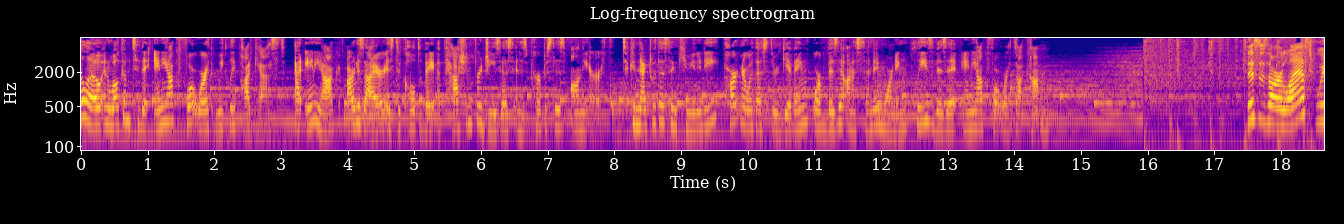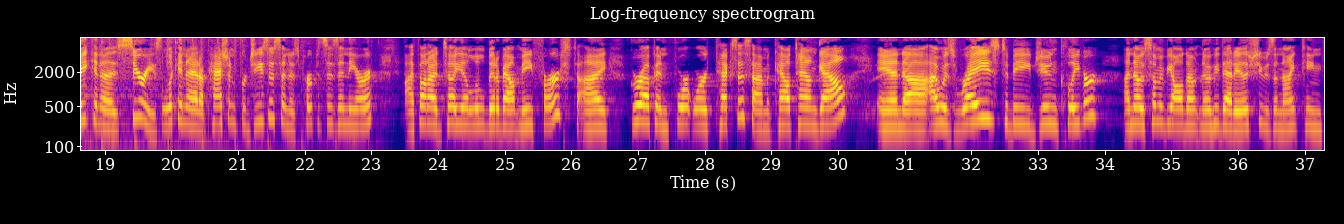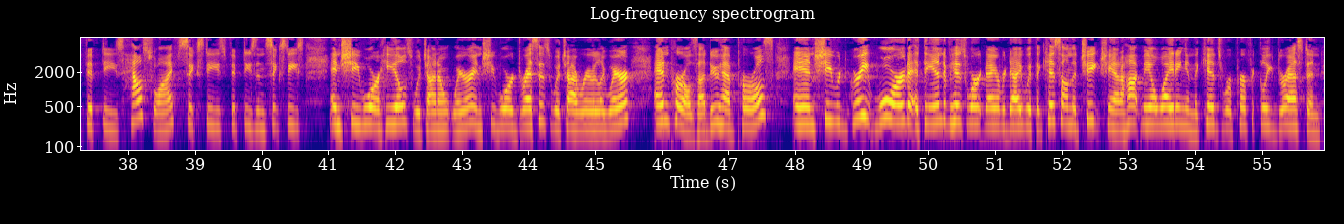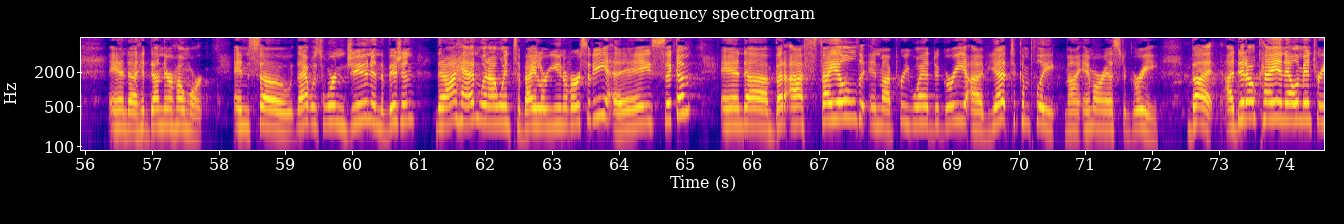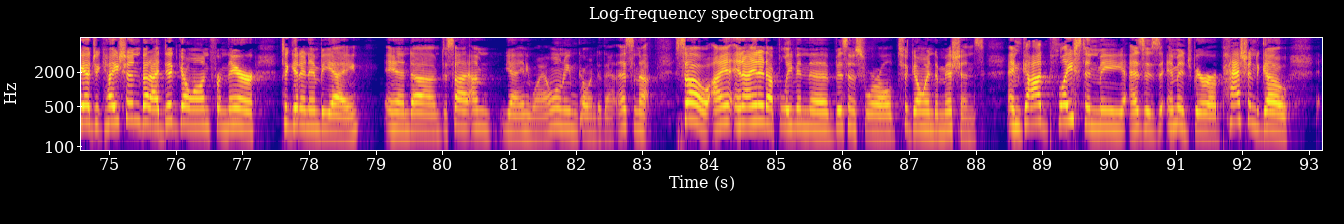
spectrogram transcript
Hello, and welcome to the Antioch Fort Worth Weekly Podcast. At Antioch, our desire is to cultivate a passion for Jesus and his purposes on the earth. To connect with us in community, partner with us through giving, or visit on a Sunday morning, please visit AntiochFortWorth.com. This is our last week in a series looking at a passion for Jesus and his purposes in the earth. I thought I'd tell you a little bit about me first. I grew up in Fort Worth, Texas. I'm a Cowtown gal, and uh, I was raised to be June Cleaver. I know some of y'all don't know who that is. She was a 1950s housewife, 60s, 50s, and 60s, and she wore heels, which I don't wear, and she wore dresses, which I rarely wear, and pearls. I do have pearls, and she would greet Ward at the end of his workday every day with a kiss on the cheek. She had a hot meal waiting, and the kids were perfectly dressed, and and uh, had done their homework. And so that was Ward and June and the vision that I had when I went to Baylor University, a Sikkim. And, uh, but I failed in my pre-wed degree. I've yet to complete my MRS degree. But I did okay in elementary education, but I did go on from there to get an MBA and uh, decide I'm yeah anyway I won't even go into that that's enough so I and I ended up leaving the business world to go into missions and God placed in me as his image bearer a passion to go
